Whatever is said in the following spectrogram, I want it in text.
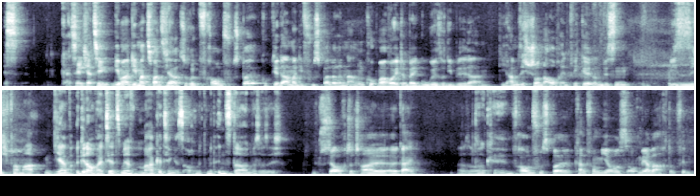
es, kannst du ja nicht erzählen, geh mal, geh mal 20 Jahre zurück, Frauenfußball, guck dir da mal die Fußballerinnen an und guck mal heute bei Google so die Bilder an. Die haben sich schon auch entwickelt und wissen, wie sie sich vermarkten. Ja, genau, weil es jetzt mehr Marketing ist, auch mit, mit Insta und was weiß ich. Das ist ja auch total äh, geil. Also, Okay. Frauenfußball kann von mir aus auch mehr Beachtung finden.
